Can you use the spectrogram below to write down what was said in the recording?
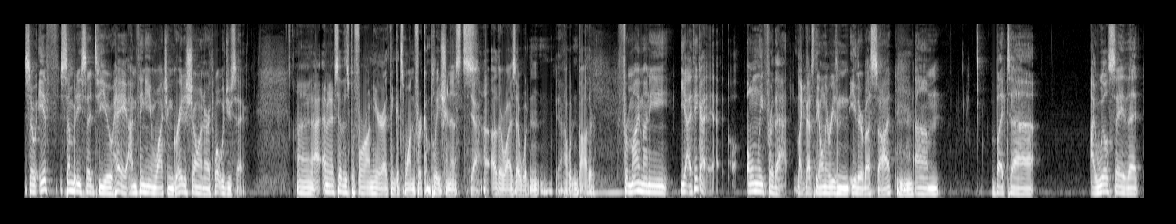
so if somebody said to you, "Hey, I'm thinking of watching Greatest Show on Earth," what would you say? Uh, I, I mean, I've said this before on here. I think it's one for completionists. Yeah. Uh, otherwise, I wouldn't. Yeah. I wouldn't bother. For my money, yeah, I think I only for that. Like that's the only reason either of us saw it. Um, but uh, I will say that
